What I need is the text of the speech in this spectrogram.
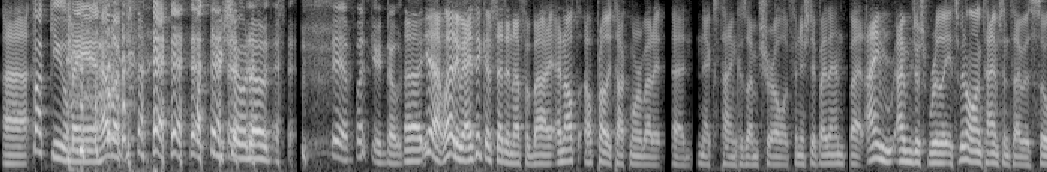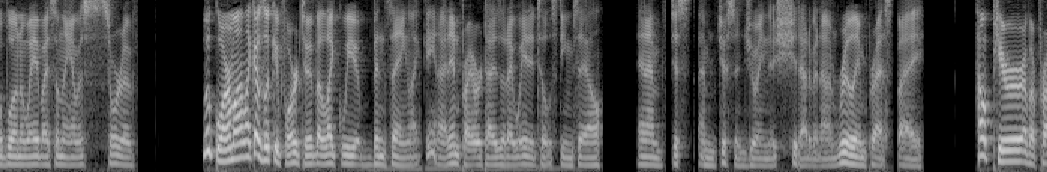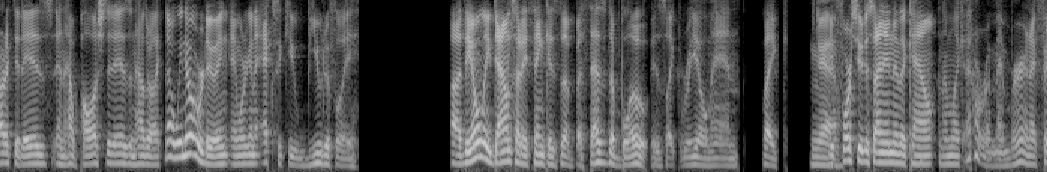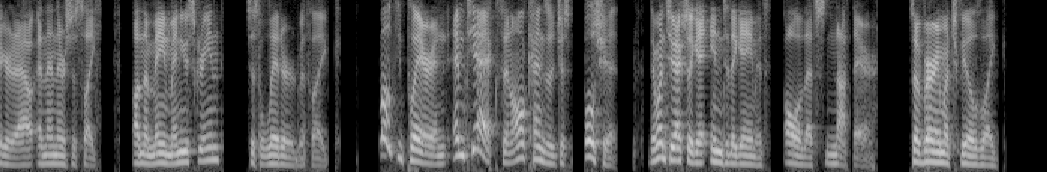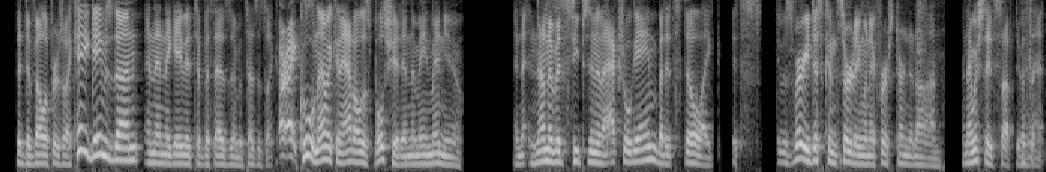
Uh, Fuck you, man. How about fuck your show notes. Yeah, fuck your notes. uh, yeah. Well, anyway, I think I've said enough about it, and I'll I'll probably talk more about it uh, next time because I'm sure I'll have finished it by then. But I'm I'm just really. It's been a long time since I was so blown away by something I was sort of lukewarm on. Like I was looking forward to it, but like we've been saying, like you know, I didn't prioritize it. I waited till the Steam sale, and I'm just I'm just enjoying the shit out of it now. I'm really impressed by how pure of a product it is and how polished it is and how they're like, no, we know what we're doing and we're going to execute beautifully. Uh, the only downside I think is the Bethesda bloat is like real, man. Like yeah, they force you to sign into the account, and I'm like, I don't remember, and I figured it out, and then there's just like on the main menu screen, just littered with like multiplayer and MTX and all kinds of just bullshit. Then once you actually get into the game, it's all of that's not there. So it very much feels like the developers are like, "Hey, game's done," and then they gave it to Bethesda, and Bethesda's like, "All right, cool. Now we can add all this bullshit in the main menu." And none of it seeps into the actual game, but it's still like it's. It was very disconcerting when I first turned it on, and I wish they'd stop doing Beth- that.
